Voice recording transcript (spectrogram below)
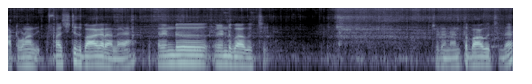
అట్లా ఉన్నది ఫస్ట్ ఇది బాగా రాలే రెండు రెండు బాగా వచ్చాయి చూడండి ఎంత బాగా వచ్చిందా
